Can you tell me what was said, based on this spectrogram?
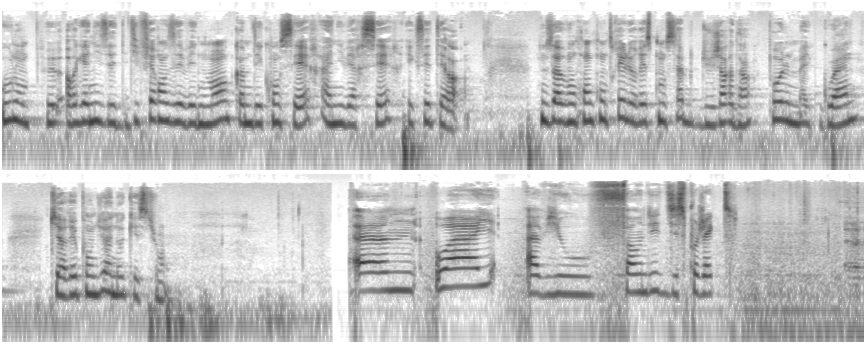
où l'on peut organiser différents événements comme des concerts, anniversaires, etc. Nous avons rencontré le responsable du jardin, Paul McGuan, qui a répondu à nos questions. Um, why have you founded this project? Um,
